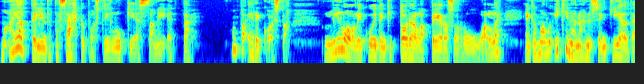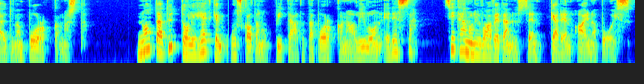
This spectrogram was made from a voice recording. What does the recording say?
Mä ajattelin tätä sähköpostia lukiessani, että onpa erikoista. Lilo oli kuitenkin todella perso ruualle, enkä mä ollut ikinä nähnyt sen kieltäytyvän porkkanasta. No, tämä tyttö oli hetken uskaltanut pitää tätä porkkanaa Lilon edessä, sitten hän oli vaan vetänyt sen käden aina pois.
